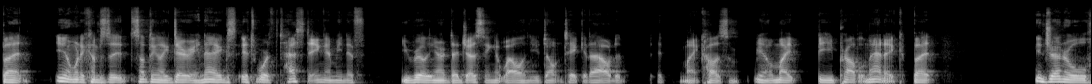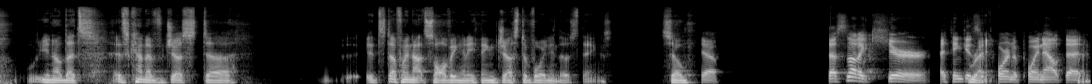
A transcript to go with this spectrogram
but you know, when it comes to something like dairy and eggs, it's worth testing. I mean, if you really aren't digesting it well and you don't take it out, it, it might cause some, you know, might be problematic. But in general, you know, that's it's kind of just uh, it's definitely not solving anything, just avoiding those things. So yeah, that's not a cure. I think it's right. important to point out that right.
